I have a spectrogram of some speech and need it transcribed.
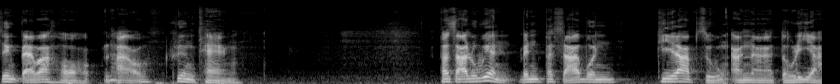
ซึ่งแปลว่าหอกเหลาเครื่องแทง ภาษาลูเวียนเป็นภาษาบนที่ราบสูงอานาโตริยา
